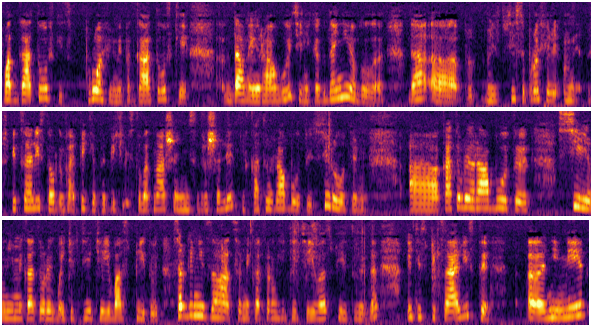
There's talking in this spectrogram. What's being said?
подготовки, профильной подготовки к данной работе никогда не было. Да, специалисты профиль специалисты органов опеки и попечительства в отношении несовершеннолетних, которые работают с сиротами, а, которые работают с семьями, которые этих детей воспитывают, с организациями, которые этих детей воспитывают. Да? Эти специалисты э, не имеют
